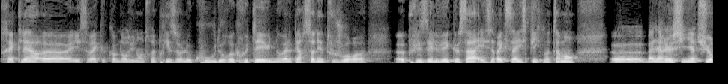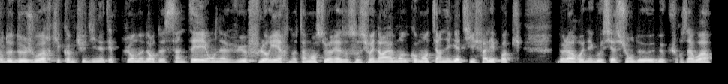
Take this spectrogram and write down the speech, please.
Très, clair. Euh, et c'est vrai que comme dans une entreprise, le coût de recruter une nouvelle personne est toujours euh, euh, plus élevé que ça. Et c'est vrai que ça explique notamment bah, la réussignature de deux joueurs qui, comme tu dis, n'étaient plus en odeur de sainteté. Et on a vu fleurir, notamment sur les réseaux sociaux, énormément de commentaires négatifs à l'époque de la renégociation de Kurzawa.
